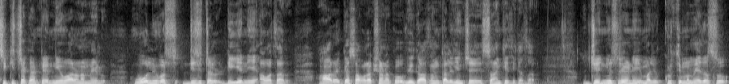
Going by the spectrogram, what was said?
చికిత్స కంటే నివారణ మేలు. ఓలివర్స్ డిజిటల్ డిఎన్ఏ అవతార్ ఆరోగ్య సంరక్షణకు విఘాతం కలిగించే సాంకేతికత. జన్యు శ్రేణి మరియు కృత్రిమ మేధస్సు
